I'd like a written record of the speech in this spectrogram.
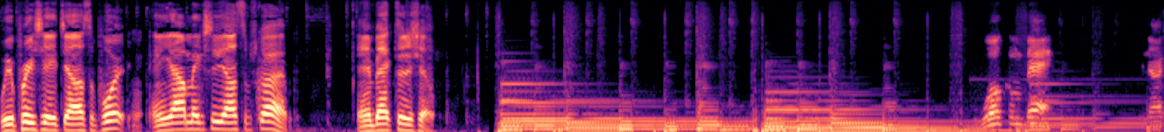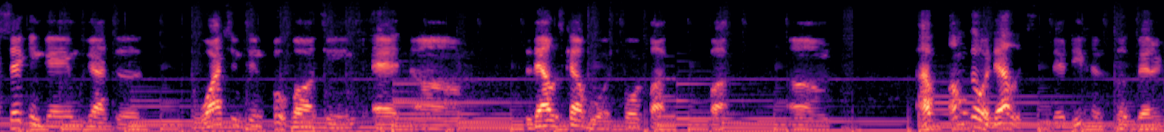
We appreciate y'all support and y'all make sure y'all subscribe. And back to the show. Welcome back. In our second game, we got the Washington football team at um, the Dallas Cowboys, four o'clock. Fox. Um, I, I'm gonna go with Dallas. Their defense look better,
